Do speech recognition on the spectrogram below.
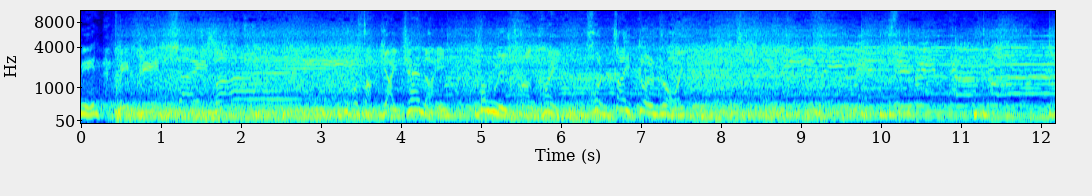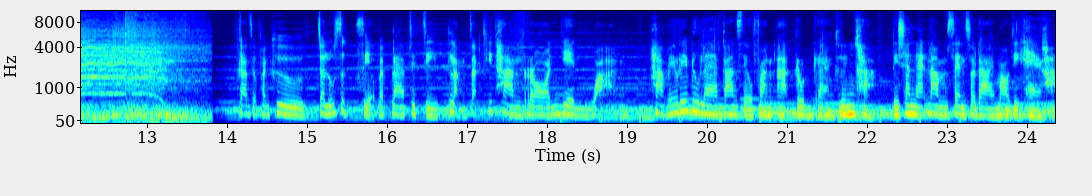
มิตไม่ ญ่แค่ไหน ต้องหลีกทางให้คนใจเกินร้อยการเสียฟันคือจะรู้สึกเสียวแป๊บๆจิดๆหลังจากที่ทานร้อนเย็นหวาน หากไม่รีบดูแลการเสียวฟันอาจรุนแรงขึ้นค่ะ ดิฉันแนะนำเซนโซไดมัลติแคร์ค่ะ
